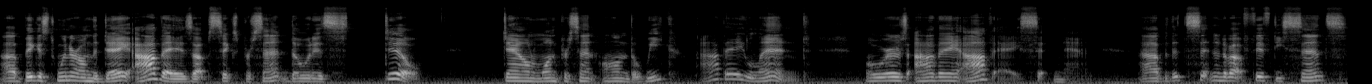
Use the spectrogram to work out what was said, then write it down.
uh, Biggest winner on the day, Aave, is up 6%, though it is still down 1% on the week. Aave Lend. Well, where's Aave Aave sitting at? Uh, but it's sitting at about 50 cents.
